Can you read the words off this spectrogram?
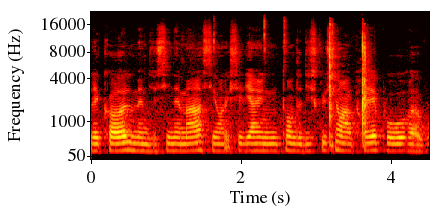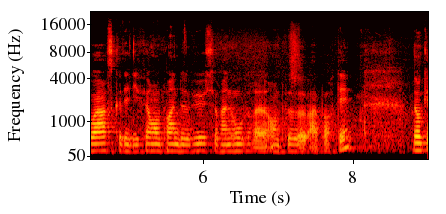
l'école, même du cinéma, s'il y a une temps de discussion après pour voir ce que les différents points de vue sur un ouvre on peut apporter. Donc,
